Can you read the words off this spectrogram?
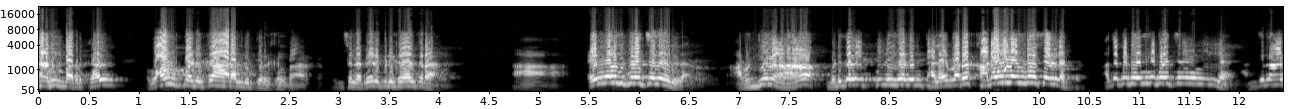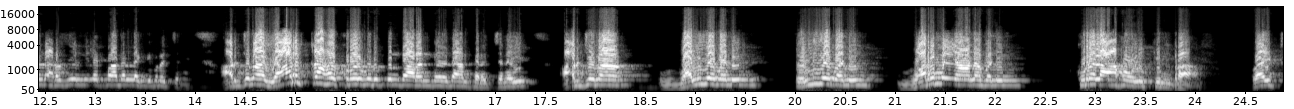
நண்பர்கள் வகுப்படுக்க ஆரம்பித்திருக்கின்றார்கள். சில பேர் இப்படி கேட்கிறாங்க. ஆஹ், எங்களுக்கு பிரச்சனை இல்லை. அர்ஜுனா விடுதலை புலிகளின் தலைவரை கடவுள் என்றே சொல்லட்டும். அதை பற்றி எந்த பிரச்சனையும் இல்ல. அர்ஜுனா என்ற அரசியல் நிலைப்பாடல்ல எங்க பிரச்சனை. அர்ஜுனா யாருக்காக குரல் கொடுக்கின்றார் என்பதுதான் பிரச்சனை. அர்ஜுனா வலியவனின் எளியவனின் வறுமையானவனின் குரலாக ஒழிக்கின்றார் ரைட்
